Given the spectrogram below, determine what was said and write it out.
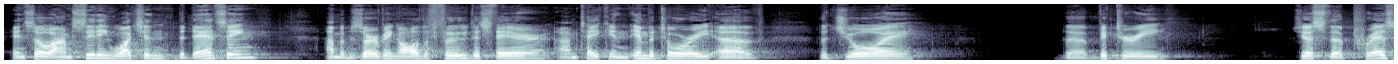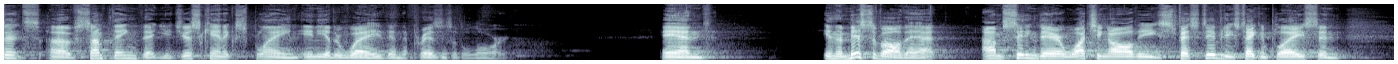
And so I'm sitting watching the dancing. I'm observing all the food that's there. I'm taking inventory of the joy, the victory, just the presence of something that you just can't explain any other way than the presence of the Lord. And in the midst of all that, I'm sitting there watching all these festivities taking place, and,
